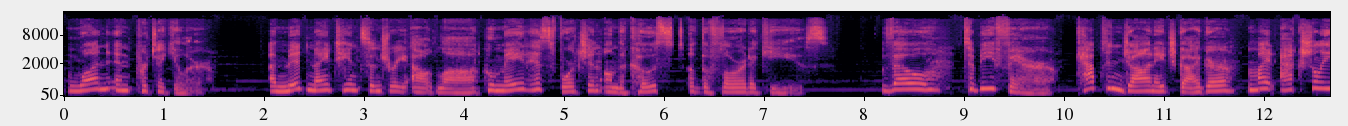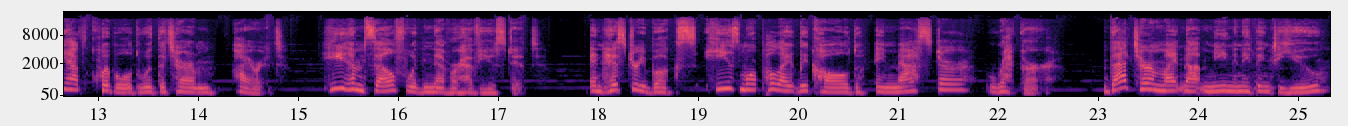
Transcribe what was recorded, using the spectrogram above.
one in particular. A mid 19th century outlaw who made his fortune on the coast of the Florida Keys. Though, to be fair, Captain John H. Geiger might actually have quibbled with the term pirate. He himself would never have used it. In history books, he's more politely called a master wrecker. That term might not mean anything to you,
